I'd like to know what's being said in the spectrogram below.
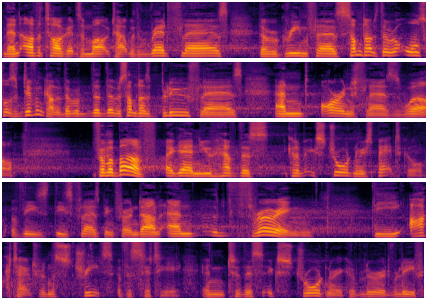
Then other targets are marked out with red flares. There were green flares. Sometimes there were all sorts of different colors. There were, there were sometimes blue flares and orange flares as well. From above, again, you have this kind of extraordinary spectacle of these, these flares being thrown down and throwing the architecture and the streets of the city into this extraordinary kind of lurid relief.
